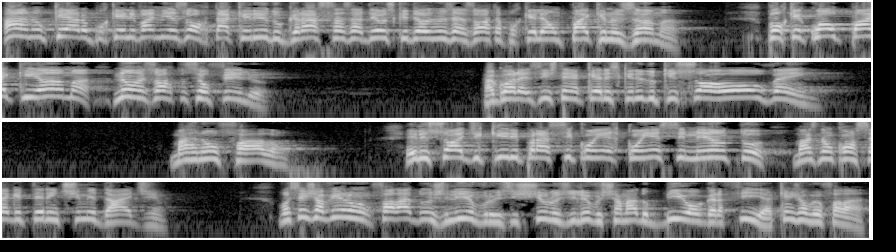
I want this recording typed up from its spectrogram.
Ah, não quero porque Ele vai me exortar, querido. Graças a Deus que Deus nos exorta, porque Ele é um Pai que nos ama. Porque qual pai que ama não exorta o seu filho? Agora existem aqueles, querido, que só ouvem mas não falam. Ele só adquire para si conhecimento, mas não consegue ter intimidade. Vocês já viram falar dos livros, estilos de livros chamado biografia? Quem já ouviu falar?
